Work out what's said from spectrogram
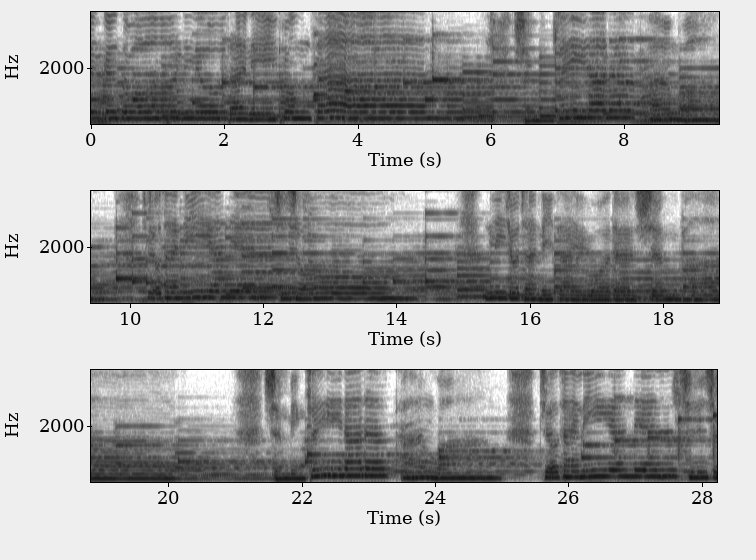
愿更多停留在你同在。生命最大的盼望，就在你恩典之中。你就站立在我的身旁，生命最大的盼望就在你恩典之中。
